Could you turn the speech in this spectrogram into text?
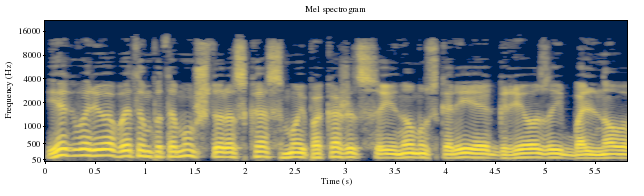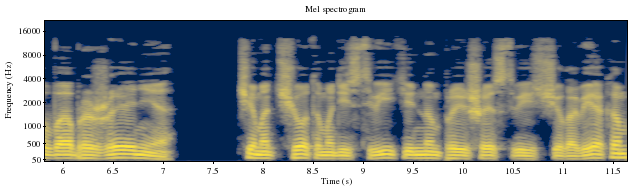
Я говорю об этом потому, что рассказ мой покажется иному скорее грезой больного воображения, чем отчетом о действительном происшествии с человеком,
